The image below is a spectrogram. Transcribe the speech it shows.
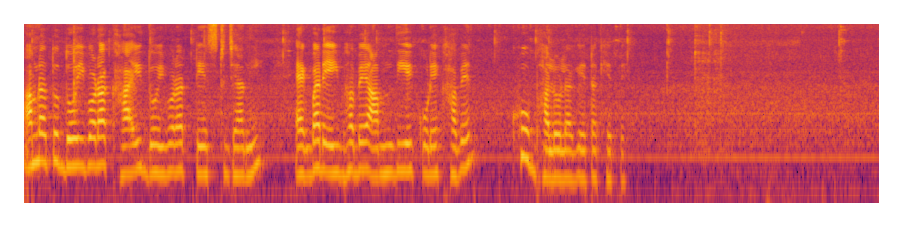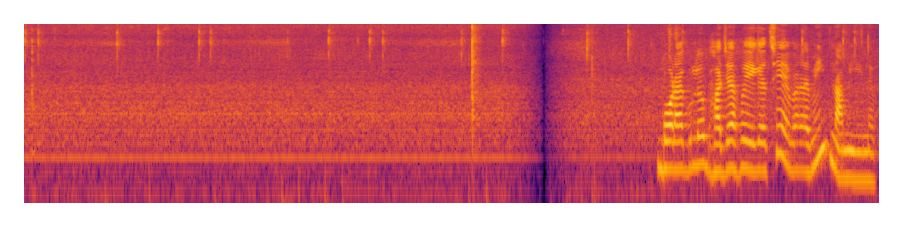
আমরা তো দই বড়া খাই, দই বড়ার টেস্ট জানি। একবার এইভাবে আম দিয়ে করে খাবেন। খুব ভালো লাগে এটা খেতে। বড়াগুলো ভাজা হয়ে গেছে এবার আমি নামিয়ে নেব।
